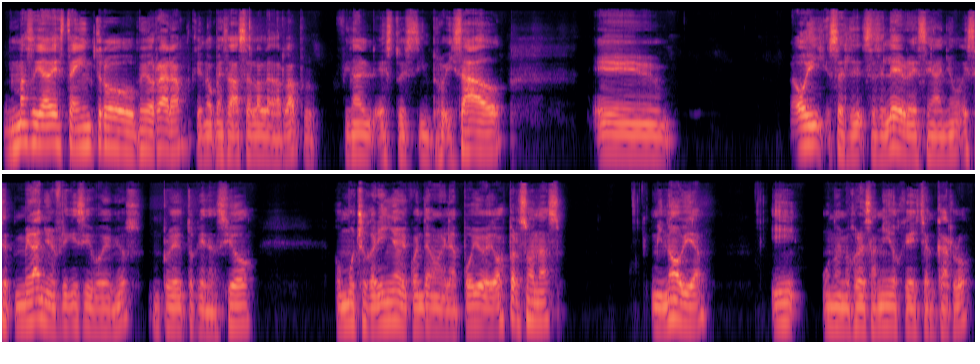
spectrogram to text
más allá de esta intro medio rara, que no pensaba hacerla la verdad, pero al final esto es improvisado, eh, hoy se, celebra ese año, ese primer año de Frikis y Bohemios, un proyecto que nació con mucho cariño y cuenta con el apoyo de dos personas, mi novia y uno de mis mejores amigos que es Giancarlo,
